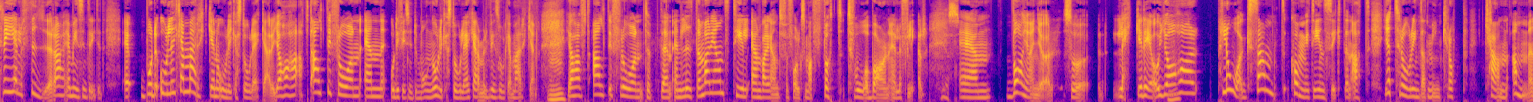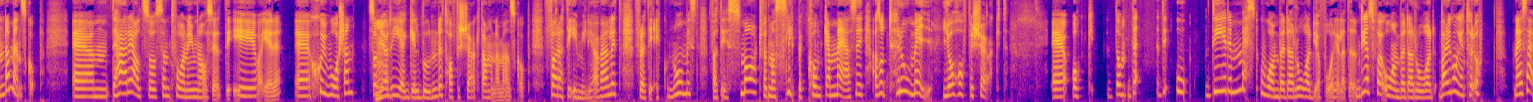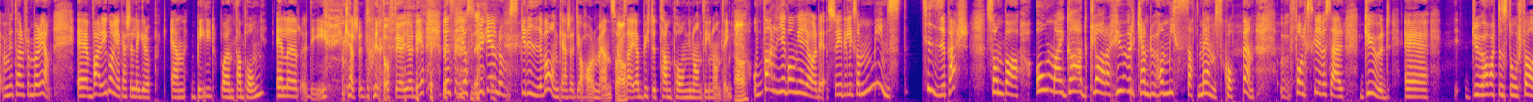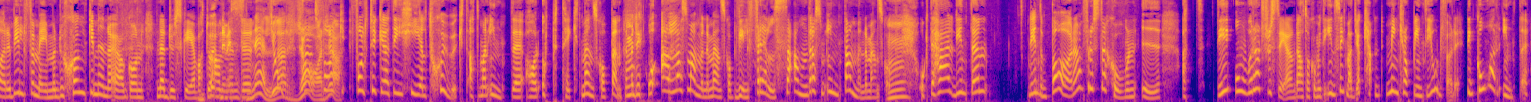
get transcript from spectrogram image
tre eller fyra, jag minns inte riktigt, eh, både olika märken och olika storlekar. Jag har haft allt ifrån en, och det finns inte många olika storlekar, men det finns olika märken. Jag har haft allt ifrån typ den, en liten variant till en variant för folk som har fött två barn eller fler. Yes. Ehm, vad jag än gör så läcker det och jag har plågsamt kommit till insikten att jag tror inte att min kropp kan använda menskopp. Ehm, det här är alltså sen tvåan i gymnasiet, det är, vad är det, eh, sju år sedan som Mm. jag regelbundet har försökt använda menskopp. För att det är miljövänligt, för att det är ekonomiskt, för att det är smart, för att man slipper konka med sig. Alltså tro mig, jag har försökt. Eh, och de, det, o, det är det mest oombedda råd jag får hela tiden. Dels får jag oombedda råd varje gång jag tar upp, nej så här, vi tar det från början. Eh, varje gång jag kanske lägger upp en bild på en tampong, eller det är kanske inte skitofta jag gör det, men så, jag brukar ändå skriva om kanske att jag har mens och Ja. att här, jag bytte tampong, någonting, någonting. Ja. Och varje gång jag gör det så är det liksom minst 10 pers som bara Oh my god Klara, hur kan du ha missat menskoppen? Folk skriver så här, gud, eh, du har varit en stor förebild för mig men du sjönk i mina ögon när du skrev att du Men- men använder... snälla jo, rara. folk, folk tycker att det är helt sjukt att man inte har upptäckt menskoppen. Nej, men det- Och alla som använder menskopp vill frälsa andra som inte använder menskopp. Mm. Och det här, det är inte en det är inte bara en frustration i att det är oerhört frustrerande att ha kommit till insikt med att jag kan, min kropp är inte gjord för det. Det går inte.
